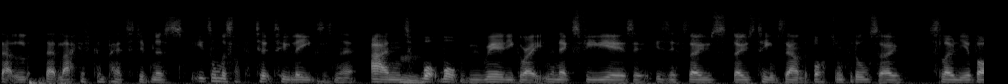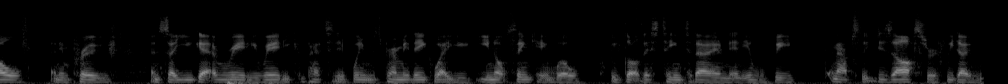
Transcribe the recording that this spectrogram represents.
that that lack of competitiveness. It's almost like a t- two leagues, isn't it? And mm. what what would be really great in the next few years is, is, if those those teams down at the bottom could also slowly evolve and improve, and so you get a really really competitive Women's Premier League where you you're not thinking, well, we've got this team today, and, and it will be an absolute disaster if we don't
